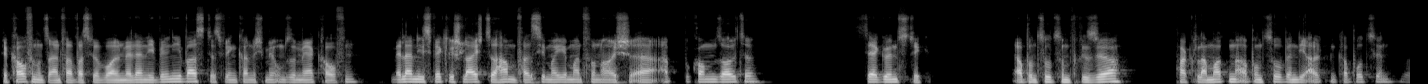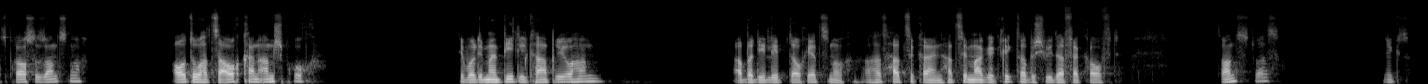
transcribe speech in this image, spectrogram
Wir kaufen uns einfach, was wir wollen. Melanie will nie was, deswegen kann ich mir umso mehr kaufen. Melanie ist wirklich leicht zu haben, falls sie mal jemand von euch äh, abbekommen sollte. Sehr günstig. Ab und zu zum Friseur, paar Klamotten ab und zu, wenn die alten kaputt sind. Was brauchst du sonst noch? Auto hat sie auch keinen Anspruch. Die wollte immer ein Beetle Cabrio haben. Aber die lebt auch jetzt noch. Hat, hat sie keinen. Hat sie mal gekriegt, habe ich wieder verkauft. Sonst was? Nix.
